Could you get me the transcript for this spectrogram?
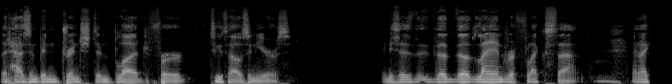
that hasn't been drenched in blood for two thousand years. And he says the, the, the land reflects that, and I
